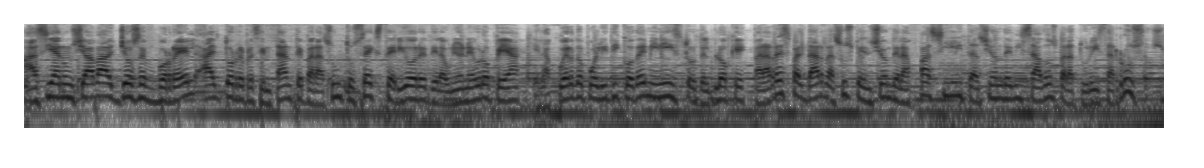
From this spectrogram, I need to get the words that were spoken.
Así anunciaba Joseph Borrell, alto representante para asuntos exteriores de la Unión Europea, el acuerdo político de ministros del bloque para respaldar la suspensión de la facilitación de visados para turistas rusos.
